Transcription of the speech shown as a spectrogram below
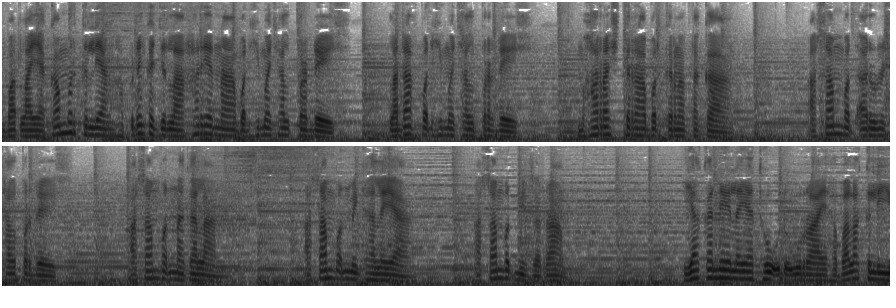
Bat laya kamar keliang hapedeng kajela Haryana bat Himachal Pradesh Ladak bat Himachal Pradesh Maharashtra bat Karnataka Asam bat Arunachal Pradesh Asam bat Nagaland Asam bat Meghalaya Asam bat Mizoram. Ya kane laya thu udah urai habala keli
